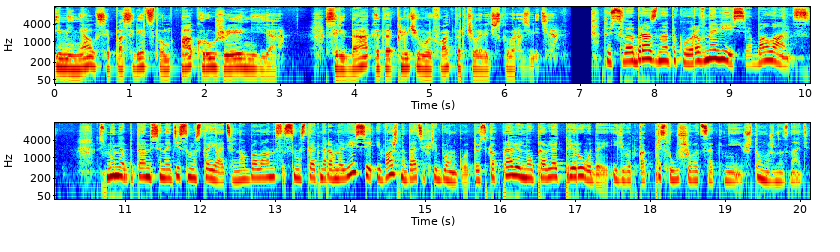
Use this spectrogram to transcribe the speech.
и менялся посредством окружения. Среда – это ключевой фактор человеческого развития. То есть своеобразное такое равновесие, баланс – то есть мы пытаемся найти самостоятельно баланс, самостоятельное равновесие, и важно дать их ребенку. То есть как правильно управлять природой или вот как прислушиваться к ней, что нужно знать?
